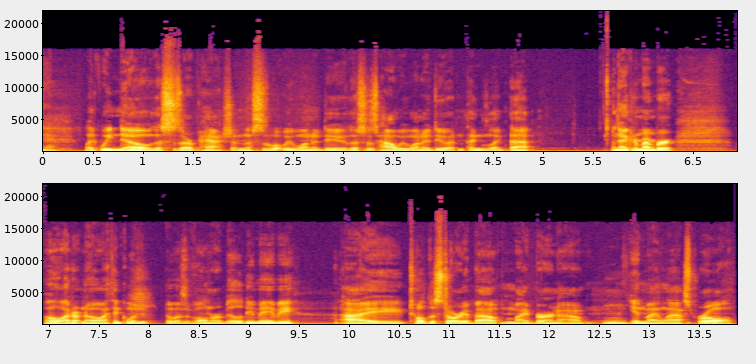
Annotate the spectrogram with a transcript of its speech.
Yeah. Like we know this is our passion, this is what we want to do, this is how we want to do it, and things like that. And I can remember, oh, I don't know, I think when it was a vulnerability, maybe I told the story about my burnout hmm. in my last role,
